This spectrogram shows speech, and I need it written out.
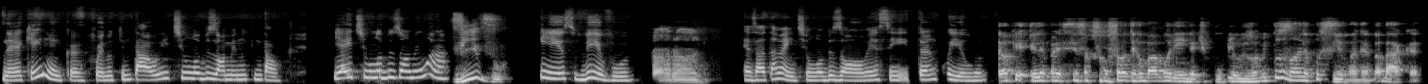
né? Quem nunca foi no quintal e tinha um lobisomem no quintal? E aí tinha um lobisomem lá. Vivo? Isso, vivo. Caralho. Exatamente, um lobisomem, assim, tranquilo. É o que ele aparecia só, só pra derrubar a moringa, tipo, lobisomem cuzando por cima, né? Babaca.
